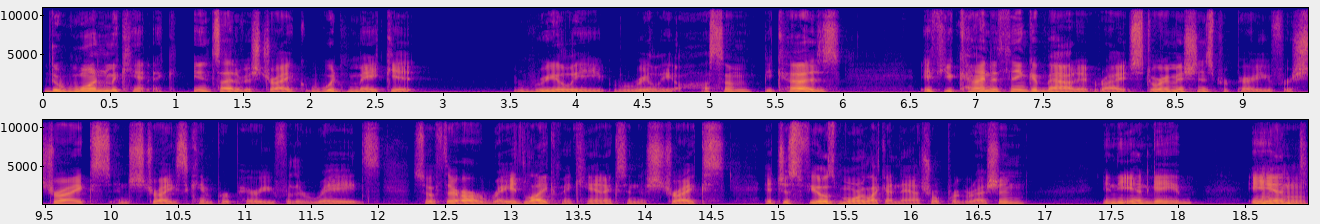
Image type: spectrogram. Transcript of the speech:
the one mechanic inside of a strike would make it really really awesome because if you kind of think about it, right, story missions prepare you for strikes, and strikes can prepare you for the raids. So if there are raid like mechanics in the strikes, it just feels more like a natural progression in the end game. And Mhm.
